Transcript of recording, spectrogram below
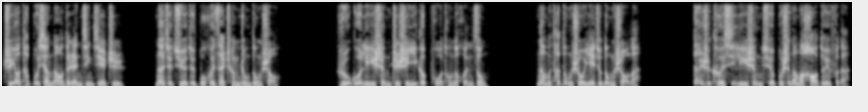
只要他不想闹得人尽皆知，那就绝对不会在城中动手。如果李胜只是一个普通的魂宗，那么他动手也就动手了。但是可惜李胜却不是那么好对付的，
